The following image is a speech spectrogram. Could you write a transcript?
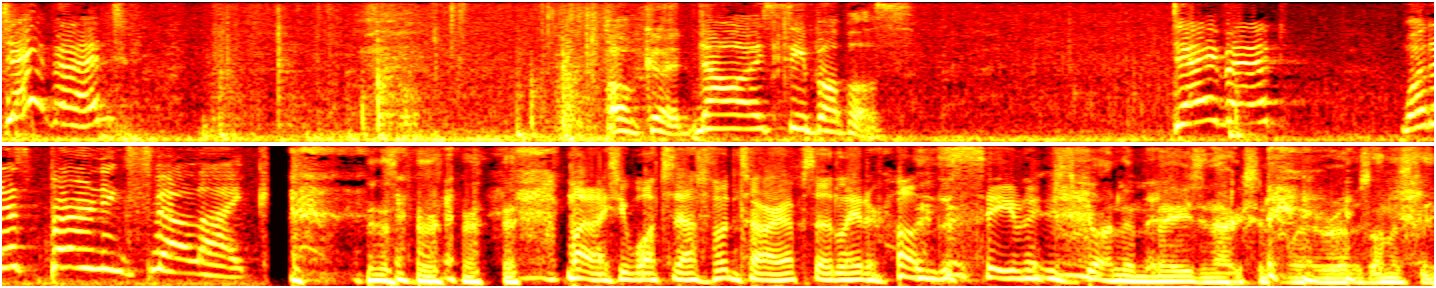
David! Oh, good. Now I see bubbles. David! What does burning smell like? Might actually watch that entire episode later on this evening. He's got an amazing accent, Roy Rose, honestly.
